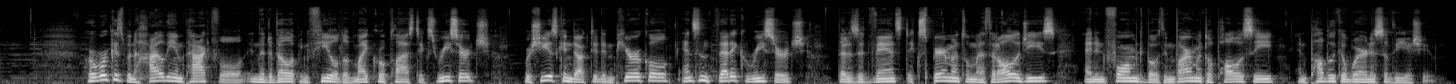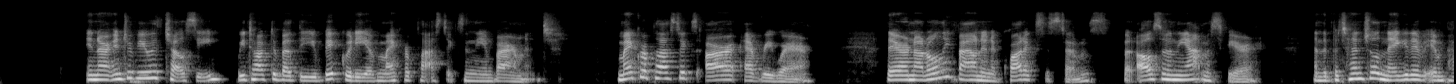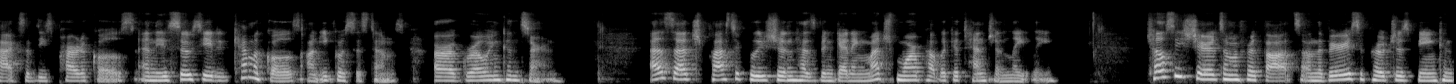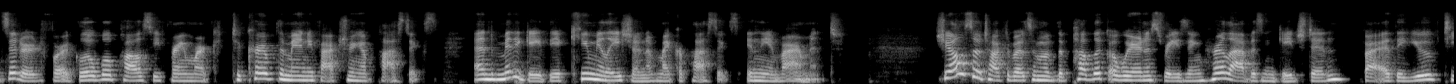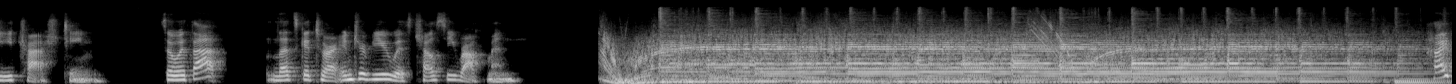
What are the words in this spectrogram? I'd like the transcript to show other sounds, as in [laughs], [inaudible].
Her work has been highly impactful in the developing field of microplastics research, where she has conducted empirical and synthetic research that has advanced experimental methodologies and informed both environmental policy and public awareness of the issue. In our interview with Chelsea, we talked about the ubiquity of microplastics in the environment. Microplastics are everywhere. They are not only found in aquatic systems, but also in the atmosphere, and the potential negative impacts of these particles and the associated chemicals on ecosystems are a growing concern. As such, plastic pollution has been getting much more public attention lately. Chelsea shared some of her thoughts on the various approaches being considered for a global policy framework to curb the manufacturing of plastics and mitigate the accumulation of microplastics in the environment. She also talked about some of the public awareness raising her lab is engaged in via the U of T trash team. So, with that, let's get to our interview with Chelsea Rochman.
